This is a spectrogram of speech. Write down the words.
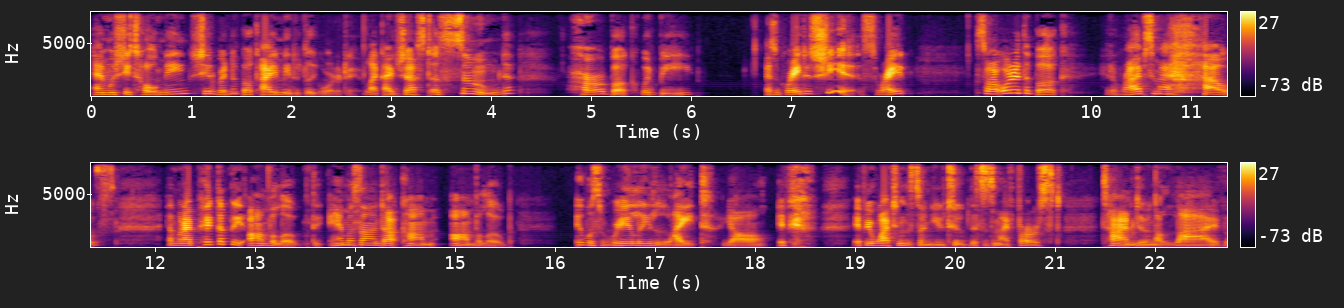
And when she told me she had written a book, I immediately ordered it. Like I just assumed her book would be as great as she is, right? So I ordered the book. It arrived to my house. And when I picked up the envelope, the Amazon.com envelope, it was really light, y'all. If if you're watching this on YouTube, this is my first time doing a live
